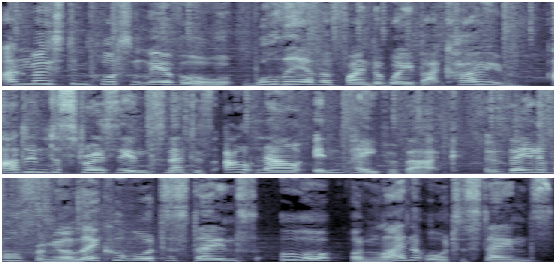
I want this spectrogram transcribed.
And most importantly of all, will they ever find a way back home? Adam Destroys the Internet is out now in paperback, available from your local Waterstones or online at Waterstones.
